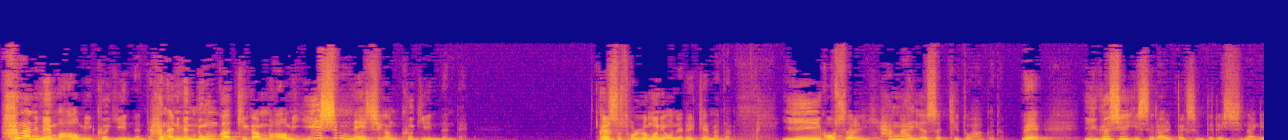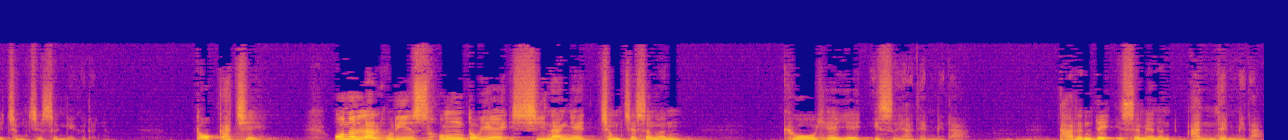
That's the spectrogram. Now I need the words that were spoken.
하나님의 마음이 거기 있는데, 하나님의 눈과 귀가 마음이 24시간 거기 있는데, 그래서 솔로몬이 오늘 이렇게 말합니다. 이곳을 향하여서 기도하거든. 왜? 이것이 이스라엘 백성들의 신앙의 정체성이거든요. 똑같이 오늘날 우리 성도의 신앙의 정체성은 교회에 있어야 됩니다. 다른 데 있으면 안 됩니다.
